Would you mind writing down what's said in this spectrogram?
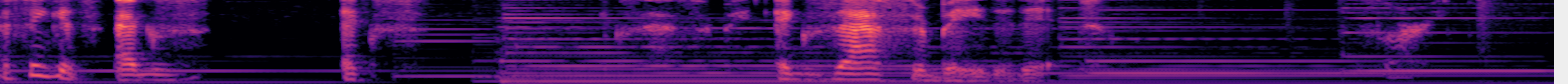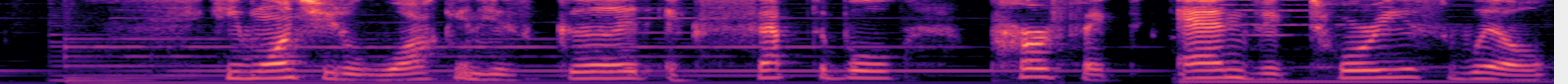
I think it's ex ex, exacerbate, exacerbated it. Sorry. He wants you to walk in his good, acceptable, perfect, and victorious will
